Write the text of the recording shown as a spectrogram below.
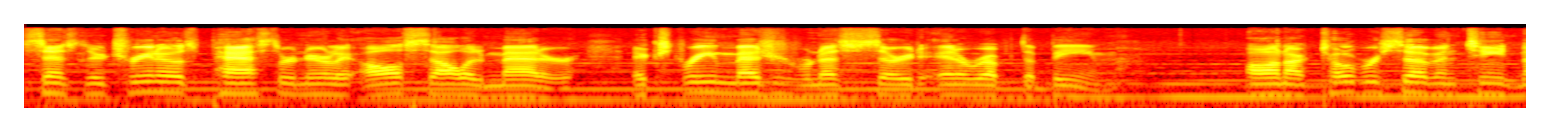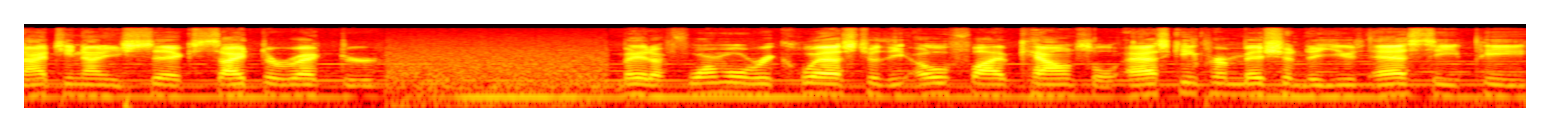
Since neutrinos pass through nearly all solid matter, extreme measures were necessary to interrupt the beam. On October 17, 1996, Site Director made a formal request to the O5 Council asking permission to use SCP.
